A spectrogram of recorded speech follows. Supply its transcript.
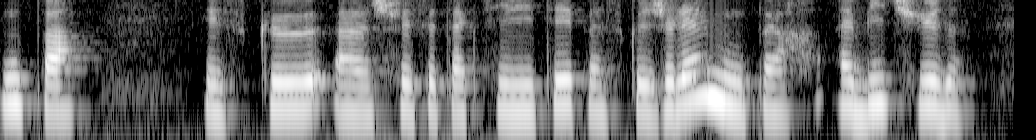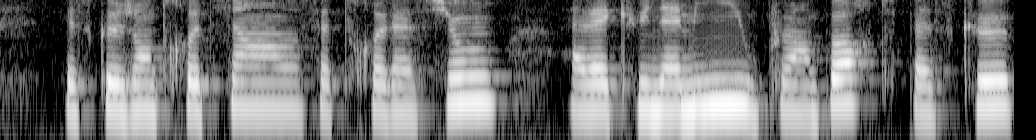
ou pas? Est-ce que euh, je fais cette activité parce que je l'aime ou par habitude? Est-ce que j'entretiens cette relation avec une amie ou peu importe parce que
